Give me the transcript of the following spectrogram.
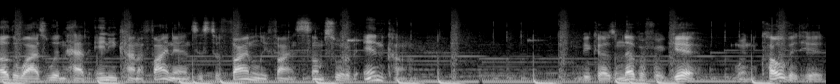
otherwise wouldn't have any kind of finances to finally find some sort of income. Because never forget, when COVID hit,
